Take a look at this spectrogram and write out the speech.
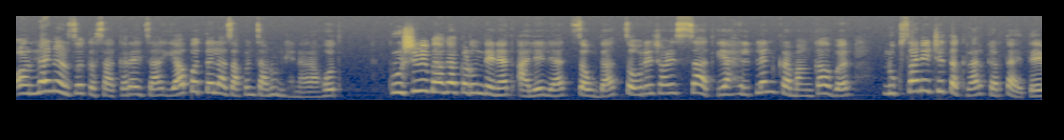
ऑनलाईन अर्ज कसा करायचा? याबद्दल आज आपण जाणून घेणार आहोत. कृषी विभागाकडून देण्यात आलेल्या चौदा चौवेचाळीस सात या हेल्पलाईन क्रमांकावर नुकसानीची तक्रार करता येते.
